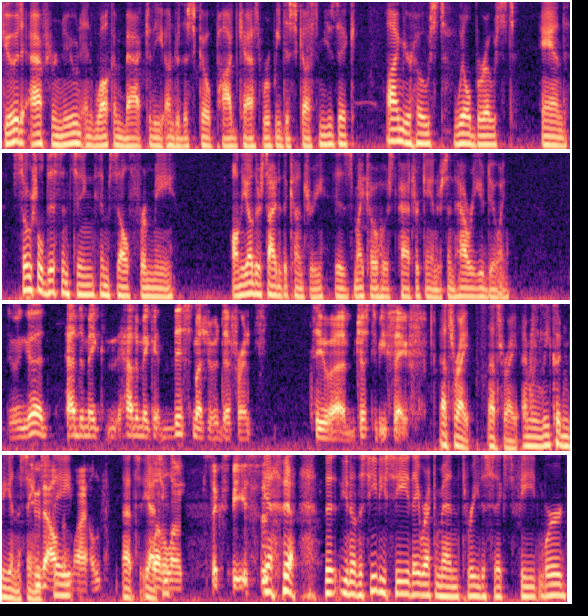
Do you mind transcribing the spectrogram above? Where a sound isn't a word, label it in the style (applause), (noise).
Good afternoon, and welcome back to the Under the Scope podcast where we discuss music. I'm your host, Will Brost, and social distancing himself from me on the other side of the country is my co host, Patrick Anderson. How are you doing? Doing good. Had to make had to make it this much of a difference to uh, just to be safe. That's right. That's right. I mean, we couldn't be in the same Two thousand state. miles, That's yeah. let two- alone six feet. (laughs) yeah, yeah. The you know the CDC they recommend three to six feet. We're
